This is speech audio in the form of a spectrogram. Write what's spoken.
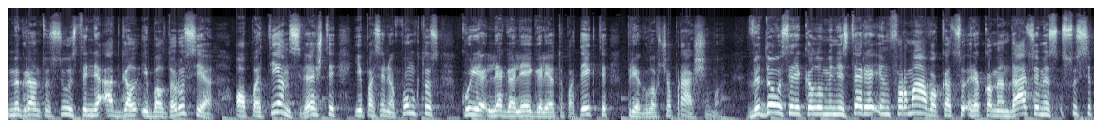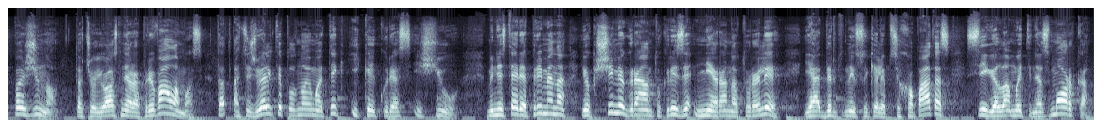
migrantus siūsti ne atgal į Baltarusiją, o patiems vežti į pasienio punktus, kurie legaliai galėtų pateikti prieglopščio prašymą. Vidaus reikalų ministerija informavo, kad su rekomendacijomis susipažino, tačiau jos nėra privalomos, tad atsižvelgti planuojama tik į kai kurias iš jų. Ministerija primena, jog ši migrantų krizė nėra natūrali. Ja dirbtinai sukelia psichopatas Sygala Maitinės Morka.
